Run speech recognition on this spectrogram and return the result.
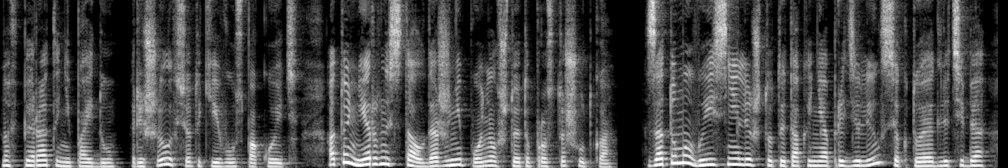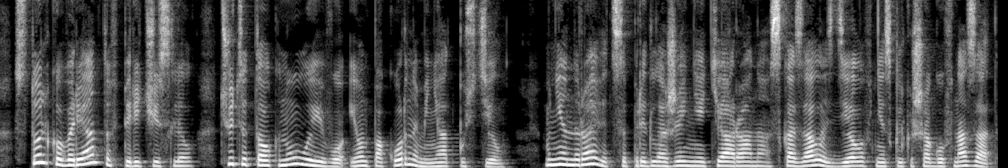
но в пираты не пойду». Решила все-таки его успокоить. А то нервный стал, даже не понял, что это просто шутка. Зато мы выяснили, что ты так и не определился, кто я для тебя. Столько вариантов перечислил. Чуть оттолкнула его, и он покорно меня отпустил. «Мне нравится предложение Киарана», — сказала, сделав несколько шагов назад.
